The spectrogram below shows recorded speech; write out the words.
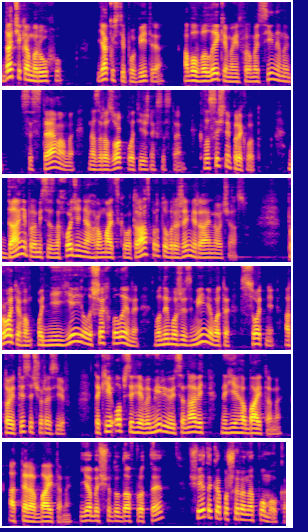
датчиками руху, якості повітря або великими інформаційними системами на зразок платіжних систем. Класичний приклад: дані про місцезнаходження громадського транспорту в режимі реального часу. Протягом однієї лише хвилини вони можуть змінювати сотні, а то й тисячу разів. Такі обсяги вимірюються навіть не гігабайтами, а терабайтами. Я би ще додав про те, що є така поширена помилка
